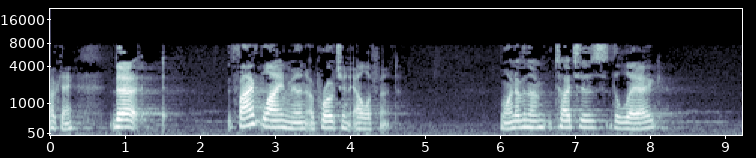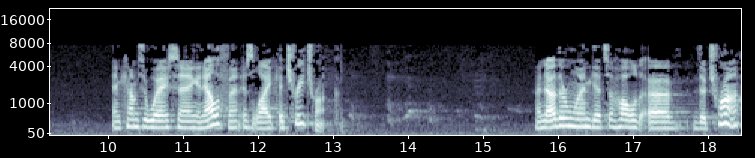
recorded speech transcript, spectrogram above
Okay. The five blind men approach an elephant. One of them touches the leg and comes away saying an elephant is like a tree trunk. Another one gets a hold of the trunk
